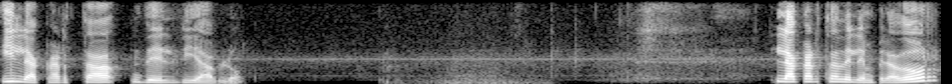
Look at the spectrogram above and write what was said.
y la carta del diablo. La carta del emperador.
